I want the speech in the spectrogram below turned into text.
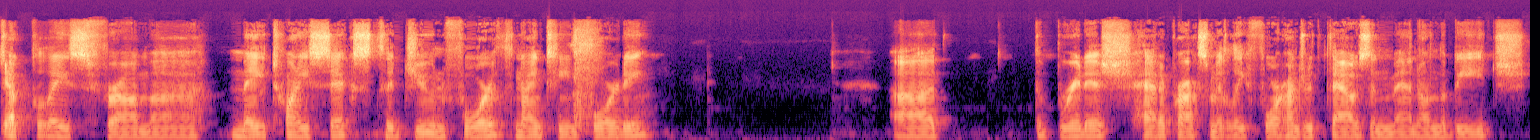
Yep. Took place from uh, May 26th to June 4th, 1940. Uh, the British had approximately 400,000 men on the beach.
